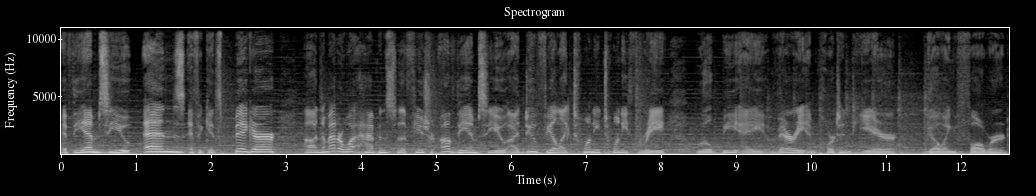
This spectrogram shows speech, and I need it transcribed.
If the MCU ends, if it gets bigger, uh, no matter what happens to the future of the MCU, I do feel like 2023 will be a very important year going forward.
